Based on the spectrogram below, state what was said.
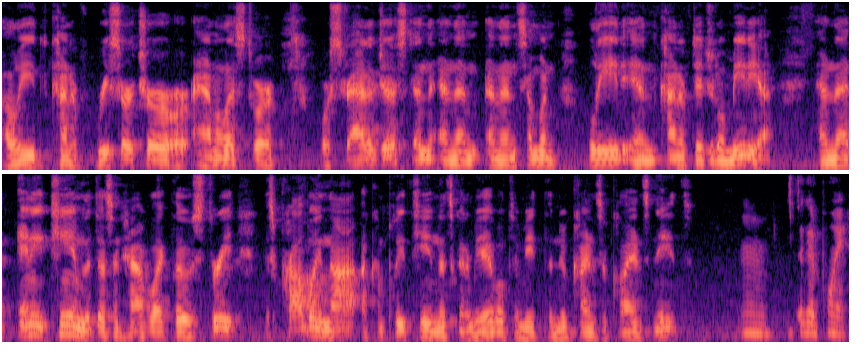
a lead kind of researcher or analyst or or strategist, and and then and then someone lead in kind of digital media and that any team that doesn't have like those three is probably not a complete team that's going to be able to meet the new kinds of clients' needs. Mm, that's a good point.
